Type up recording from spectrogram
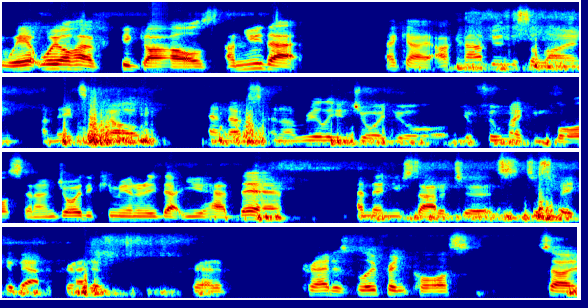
we, we all have big goals. I knew that, okay, I can't do this alone. I need some help and that's and I really enjoyed your your filmmaking course, and I enjoyed the community that you had there. And then you started to to speak about the creative creative creators blueprint course. So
